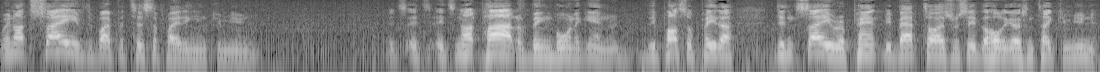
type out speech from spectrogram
We're not saved by participating in communion. It's, it's, it's not part of being born again. The Apostle Peter didn't say, repent, be baptized, receive the Holy Ghost, and take communion.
